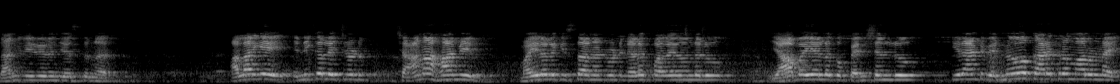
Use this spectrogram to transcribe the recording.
దాన్ని నిర్వీర్యం చేస్తున్నారు. అలాగే ఎన్నికల్లో ఇచ్చినట్టు చాలా హామీలు మహిళలకు ఇస్తానటువంటి నెలకు పదహైదు వందలు యాభై ఏళ్ళకు పెన్షన్లు ఇలాంటివి ఎన్నో కార్యక్రమాలు ఉన్నాయి.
